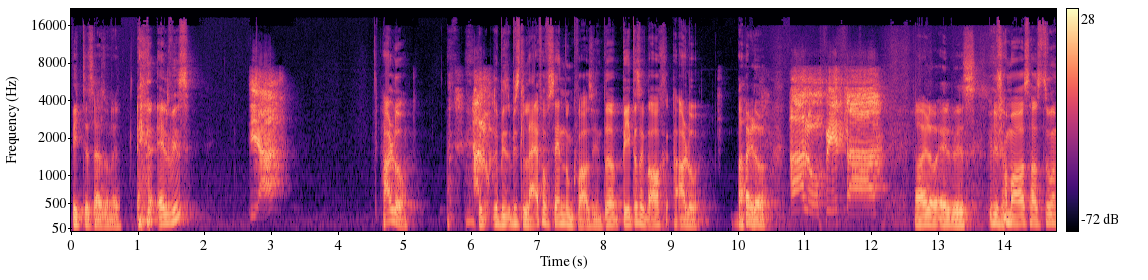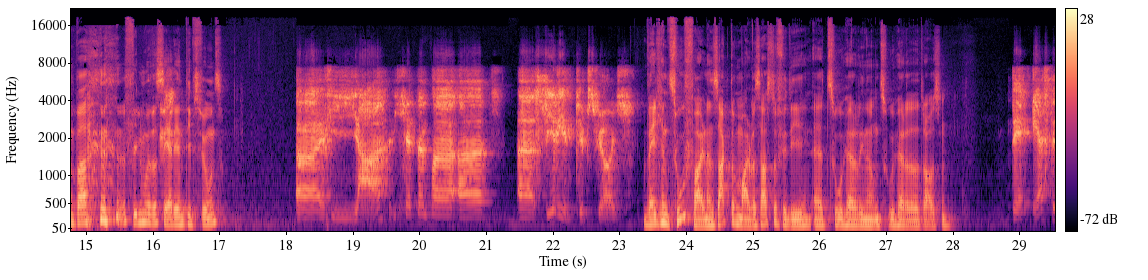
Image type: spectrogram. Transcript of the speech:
Bitte sei so nett. Elvis? Ja? Hallo. Hallo. Du, du bist live auf Sendung quasi. Der Peter sagt auch Hallo. Hallo. Hallo, Peter. Hallo, Elvis. Wie schauen wir aus? Hast du ein paar Film- oder Serientipps für uns? Äh, ja, ich hätte ein paar äh, äh, Serientipps für euch. Welchen Zufall? Dann sag doch mal, was hast du für die äh, Zuhörerinnen und Zuhörer da draußen? Der erste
